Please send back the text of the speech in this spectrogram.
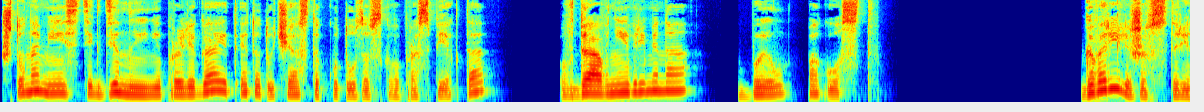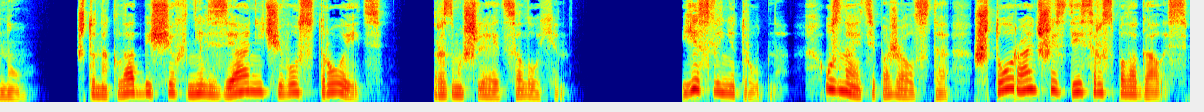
что на месте, где ныне пролегает этот участок Кутузовского проспекта, в давние времена был погост. Говорили же в старину, что на кладбищах нельзя ничего строить, размышляет Солохин. Если не трудно, Узнайте, пожалуйста, что раньше здесь располагалось.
